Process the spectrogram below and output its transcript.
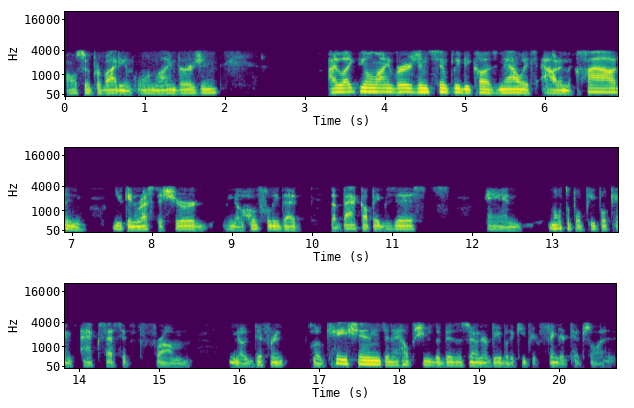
also providing an online version. I like the online version simply because now it's out in the cloud and you can rest assured, you know, hopefully that the backup exists, and multiple people can access it from you know different locations, and it helps you, the business owner, be able to keep your fingertips on it,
